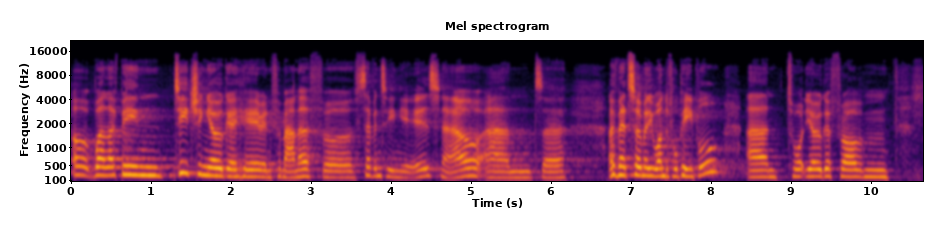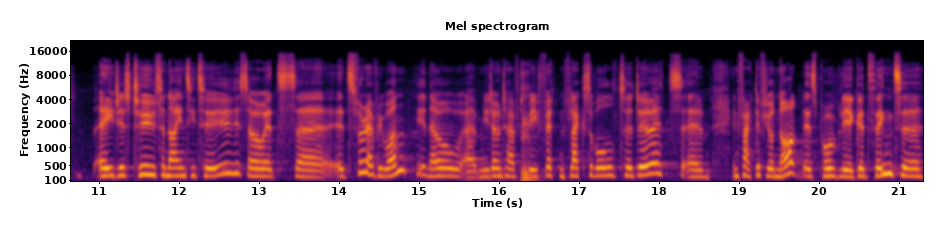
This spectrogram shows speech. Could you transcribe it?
Oh, well, I've been teaching yoga here in Fermanagh for 17 years now, and uh, I've met so many wonderful people and taught yoga from ages 2 to 92 so it's uh, it's for everyone you know um, you don't have to be fit and flexible to do it um, in fact if you're not it's probably a good thing to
